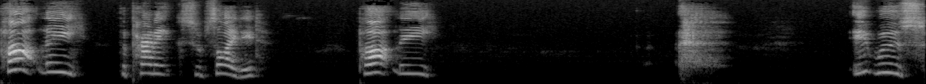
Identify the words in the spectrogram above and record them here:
partly the panic subsided, partly it was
